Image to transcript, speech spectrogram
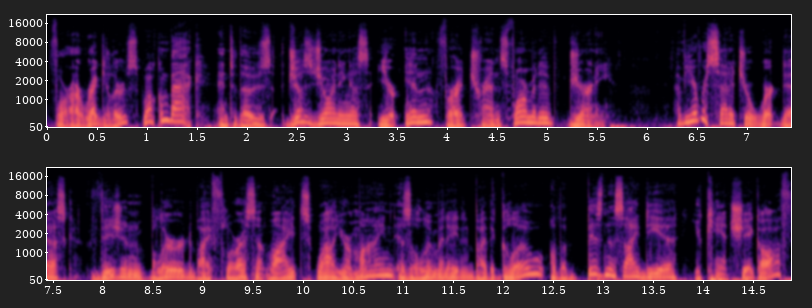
For our regulars, welcome back. And to those just joining us, you're in for a transformative journey. Have you ever sat at your work desk, vision blurred by fluorescent lights, while your mind is illuminated by the glow of a business idea you can't shake off?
